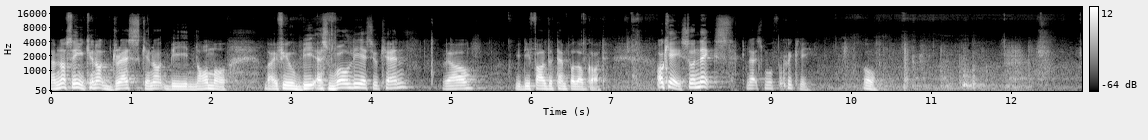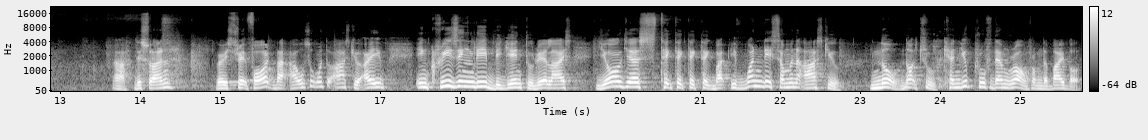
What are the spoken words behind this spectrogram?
I'm not saying you cannot dress, cannot be normal, but if you be as worldly as you can, well, you defile the temple of God. Okay, so next, let's move quickly. Oh. Ah, this one, very straightforward, but I also want to ask you, I increasingly begin to realize you all just take, take, take, take, but if one day someone asks you, no, not true, can you prove them wrong from the Bible?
